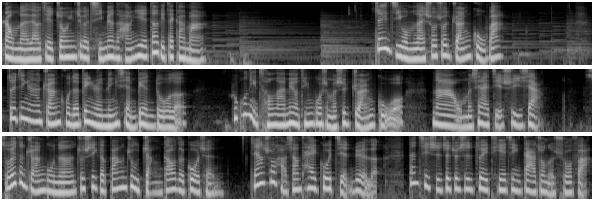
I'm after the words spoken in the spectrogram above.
让我们来了解中医这个奇妙的行业到底在干嘛。这一集我们来说说转骨吧。最近啊，转骨的病人明显变多了。如果你从来没有听过什么是转骨哦，那我们先来解释一下。所谓的转骨呢，就是一个帮助长高的过程。这样说好像太过简略了，但其实这就是最贴近大众的说法。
